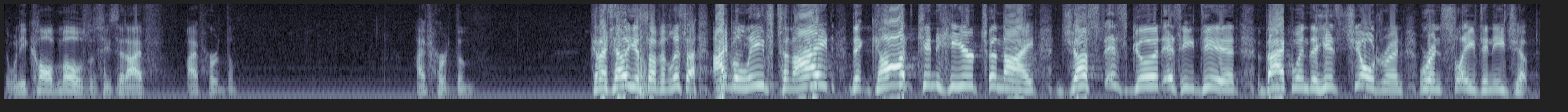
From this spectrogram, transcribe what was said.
That when he called Moses, he said, I've, I've heard them. I've heard them. Can I tell you something? Listen, I believe tonight that God can hear tonight just as good as He did back when the, His children were enslaved in Egypt.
